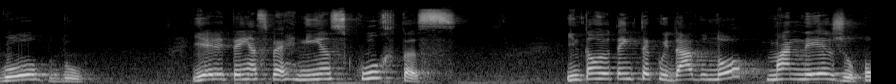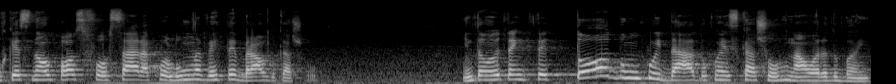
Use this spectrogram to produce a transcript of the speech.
gordo. E ele tem as perninhas curtas. Então eu tenho que ter cuidado no manejo, porque senão eu posso forçar a coluna vertebral do cachorro. Então eu tenho que ter todo um cuidado com esse cachorro na hora do banho.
